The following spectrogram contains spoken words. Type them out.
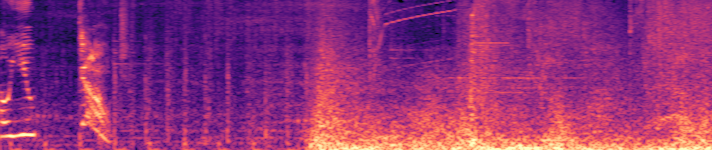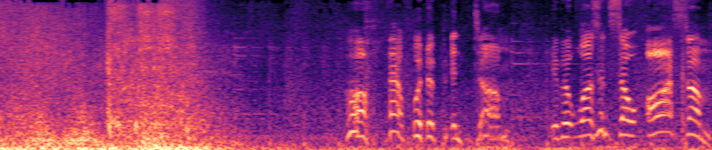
No, you don't! Oh, that would have been dumb if it wasn't so awesome!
